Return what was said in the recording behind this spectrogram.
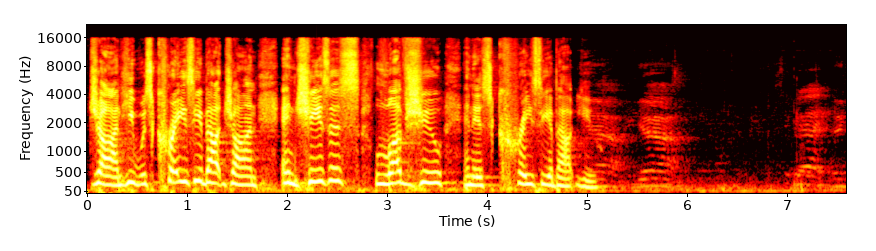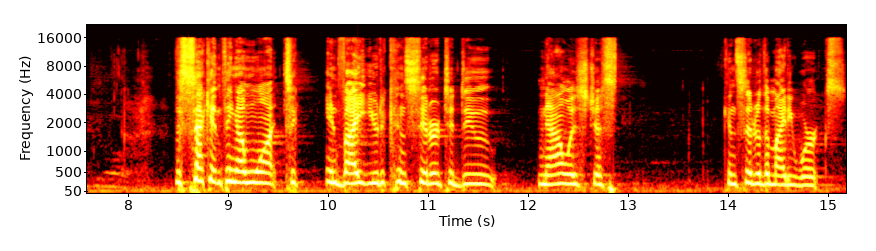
John. He was crazy about John, and Jesus loves you and is crazy about you. The second thing I want to invite you to consider to do now is just consider the mighty works.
